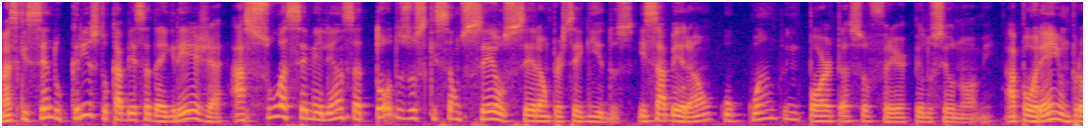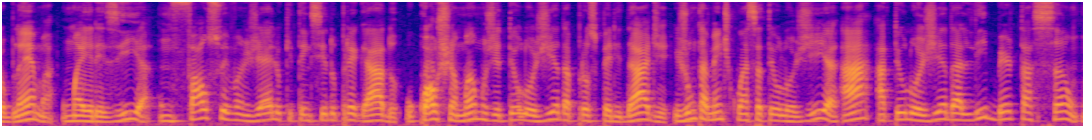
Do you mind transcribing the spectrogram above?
mas que sendo Cristo cabeça da igreja, a sua semelhança todos os que são seus serão perseguidos e saberão o quanto importa sofrer pelo seu nome. Há porém um problema, uma heresia, um falso evangelho que tem sido pregado o qual chamamos de teologia da prosperidade, e juntamente com essa teologia há a teologia da libertação,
